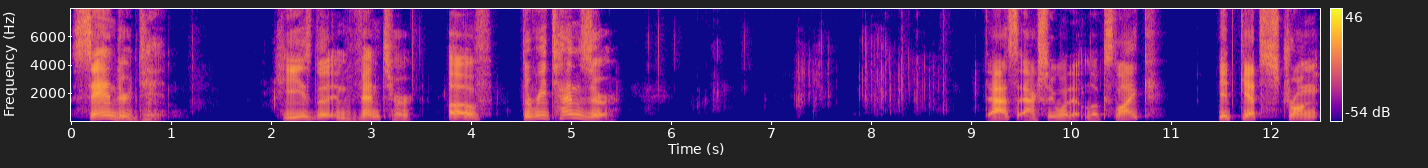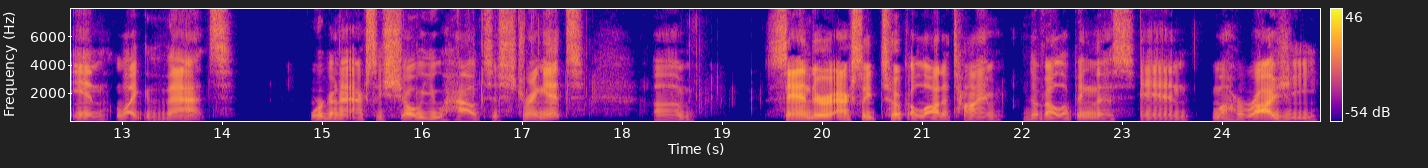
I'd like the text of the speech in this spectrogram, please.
Sander did. He's the inventor of the Retenser. That's actually what it looks like. It gets strung in like that. We're to actually show you how to string it. Um, Sander actually took a lot of time developing this and Maharisj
